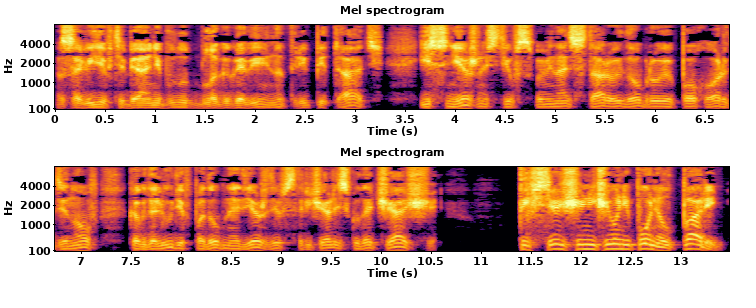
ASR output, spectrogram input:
Завидев тебя, они будут благоговейно трепетать и с нежностью вспоминать старую добрую эпоху орденов, когда люди в подобной одежде встречались куда чаще. Ты все еще ничего не понял, парень.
